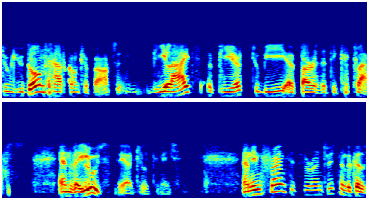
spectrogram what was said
you don't have counterparts, the elites appear to be a parasitic class, and they lose their legitimacy. And in France, it's very interesting because,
